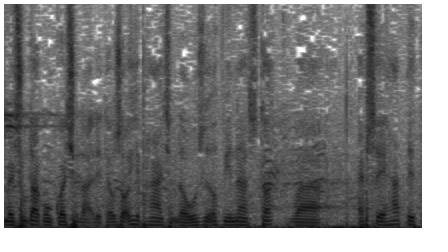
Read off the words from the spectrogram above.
Anh em chúng ta cùng quay trở lại để theo dõi hiệp 2 trận đấu giữa Vinastat và FC HTT.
